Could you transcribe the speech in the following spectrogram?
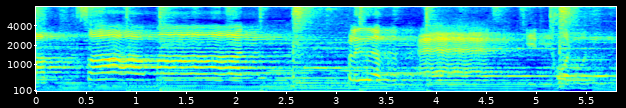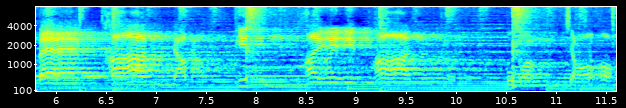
าปสามานเปลื้องแอที่ทนแบกทานดับพิษภัยผ่านบ่วงจอง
